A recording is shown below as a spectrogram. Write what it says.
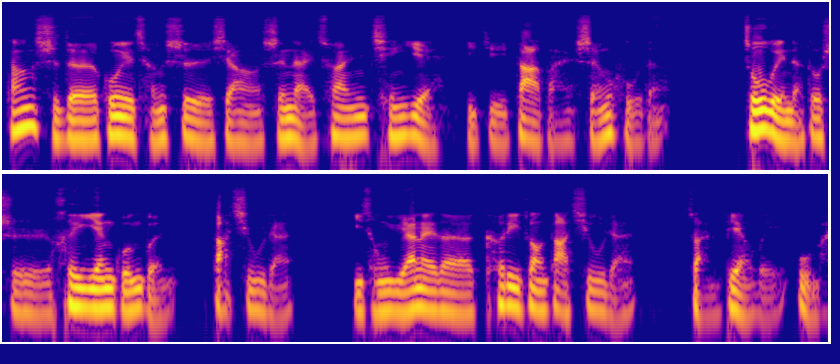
当时的工业城市像神奈川、千叶以及大阪、神户等，周围呢都是黑烟滚滚，大气污染已从原来的颗粒状大气污染转变为雾霾。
